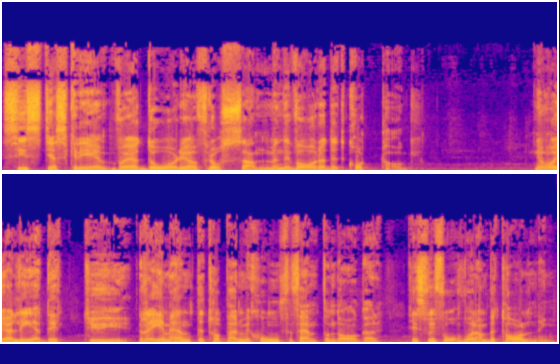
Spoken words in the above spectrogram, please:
Sist jag skrev var jag dålig av frossan men det varade ett kort tag. Nu har jag ledigt ty regementet har permission för 15 dagar tills vi får våran betalning.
